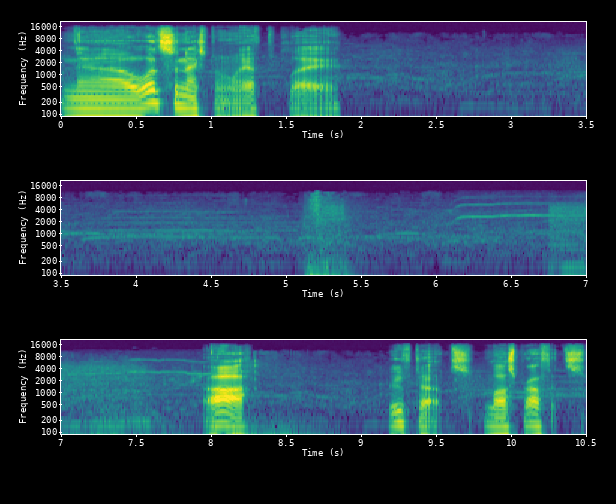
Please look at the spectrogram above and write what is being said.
Now, what's the next one we have to play? Ah, rooftops, Lostprophets.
